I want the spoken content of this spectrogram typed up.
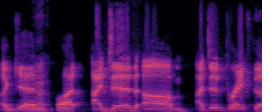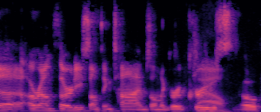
again. But I did um, I did break the around thirty something times on the group cruise. Wow. So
